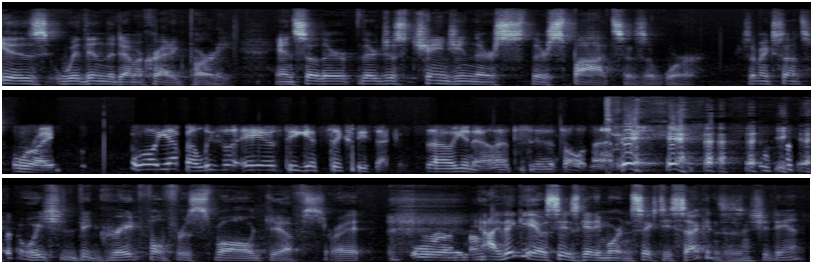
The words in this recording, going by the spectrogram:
is within the Democratic Party. And so they're they're just changing their their spots, as it were. Does that make sense? Right. Well, yep. At least AOC gets sixty seconds, so you know that's that's all that matters. yeah, we should be grateful for small gifts, right? right? I think AOC is getting more than sixty seconds, isn't she, Dan?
